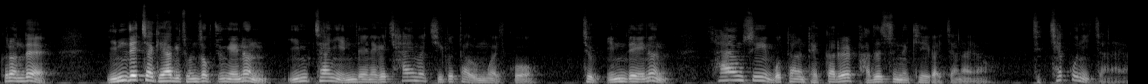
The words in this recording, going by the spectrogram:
그런데 임대차 계약이 존속 중에는 임차인이 임대인에게 차임을 지급할 의무가 있고, 즉 임대인은 사용 수익 못하는 대가를 받을 수 있는 기회가 있잖아요. 즉 채권이 있잖아요.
